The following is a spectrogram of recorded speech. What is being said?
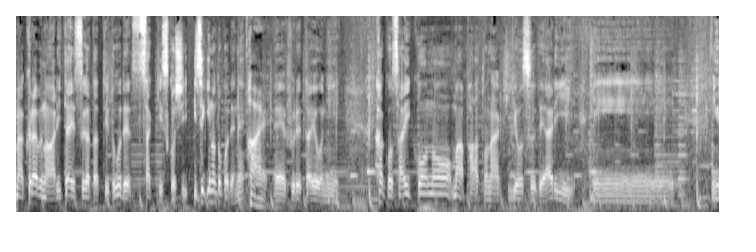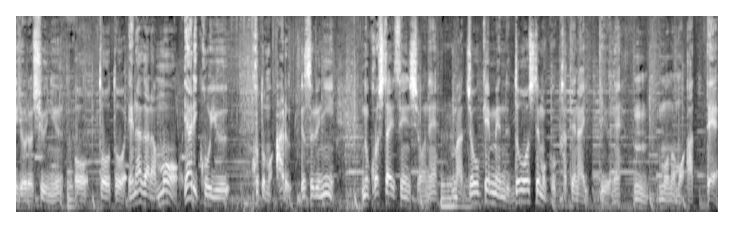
まあ、クラブのありたい姿っていうところでさっき少し移籍のところでね、はい、えー、触れたように過去最高の、まあ、パートナー企業数であり、えー入場料収入を等々得ながらもやはりこういうこともある。要するに残したい選手をね、まあ、条件面でどうしてもこう勝てないっていうね、うん、ものもあって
